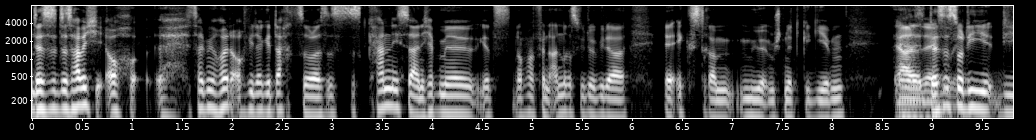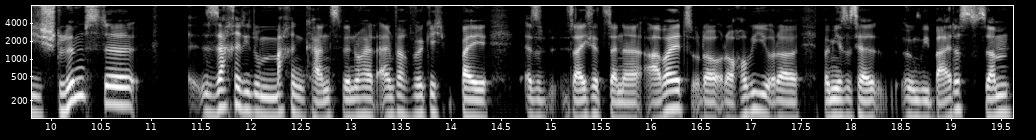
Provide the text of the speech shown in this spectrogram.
Das, das habe ich auch, äh, das habe ich mir heute auch wieder gedacht, so, das, ist, das kann nicht sein. Ich habe mir jetzt nochmal für ein anderes Video wieder äh, extra Mühe im Schnitt gegeben. Ja, äh, das ist gut. so die, die schlimmste Sache, die du machen kannst, wenn du halt einfach wirklich bei, also sei es jetzt deine Arbeit oder, oder Hobby oder bei mir ist es ja irgendwie beides zusammen.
